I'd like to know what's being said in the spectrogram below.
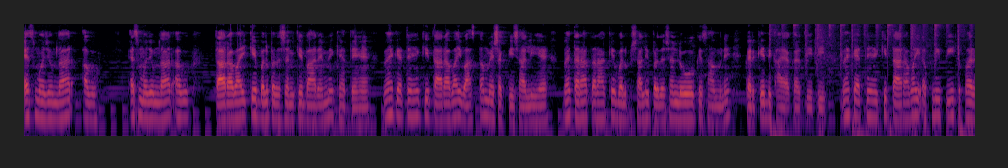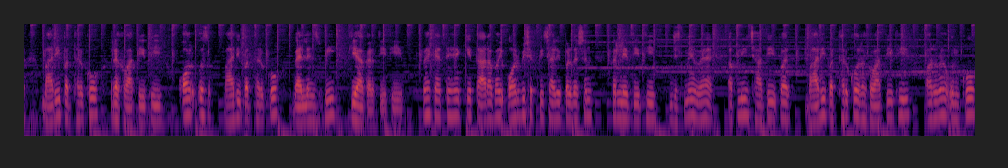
S Majumdar अब, S Majumdar अब ताराबाई के बल प्रदर्शन के बारे में कहते हैं। वह कहते हैं कि ताराबाई वास्तव में शक्तिशाली है। वह तरह तरह के बलशाली प्रदर्शन लोगों के सामने करके दिखाया करती थी। वह कहते हैं कि ताराबाई अपनी पीठ पर भारी पत्थर को रखवाती थी। और उस भारी पत्थर को बैलेंस भी किया करती थी। वह कहते हैं कि ताराबाई और भी शक्तिशाली प्रदर्शन कर लेती थी, जिसमें वह अपनी छाती पर भारी पत्थर को रखवाती थी और वह उनको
